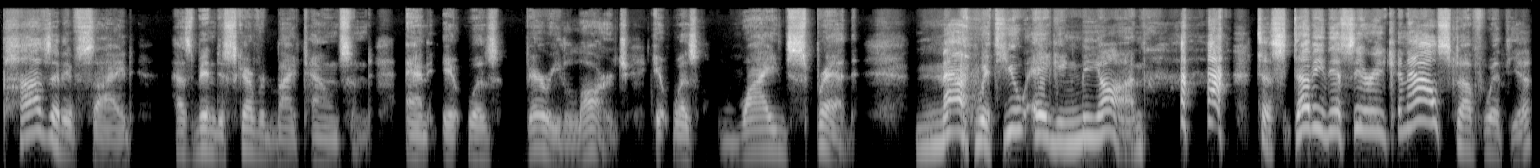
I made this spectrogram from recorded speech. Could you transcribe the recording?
positive side has been discovered by Townsend and it was very large. It was widespread. Now, with you egging me on to study this Erie Canal stuff with you,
